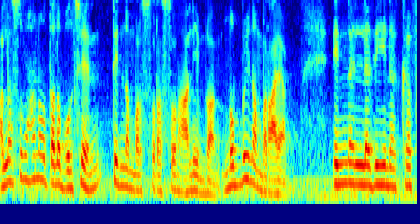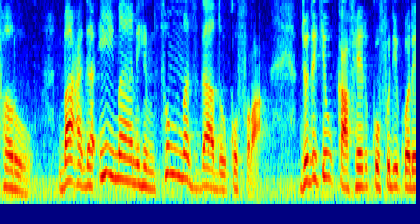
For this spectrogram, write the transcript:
আল্লাহ সুবহানাহু তাআলা বলছেন তিন নম্বর সোরা সূরা আলী ইমরান নব্বই নম্বর আয়াত ইন্নাল্লাযীনা কাফারু বা'দা ঈমানিহিম সুম্মা ইজদাদু কুফরা। যদি কেউ কাফের কুফুরি করে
